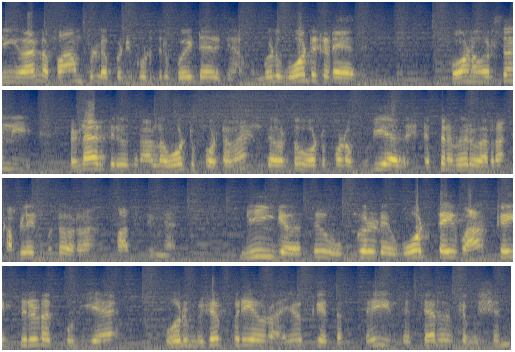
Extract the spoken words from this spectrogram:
நீங்க வேலை ஃபார்ம் ஃபில்அப் பண்ணி கொடுத்துட்டு போயிட்டே இருங்க. உங்களுக்கு ஓட்டு கிடையாது. போன வருஷம் நீ ரெண்டாயிரத்தி இருபத்தி நாலுல ஓட்டு போட்டவன் இந்த வருஷம் ஓட்டு போட முடியாது. எத்தனை பேர் வர்றான் கம்ப்ளைண்ட் மட்டும் வர்றாங்க பார்த்துக்கோங்க. நீங்க வந்து உங்களுடைய ஓட்டை வாக்கை திருடக்கூடிய ஒரு மிகப்பெரிய ஒரு அயோக்கியத்தனத்தை இந்த தேர்தல் கமிஷன்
